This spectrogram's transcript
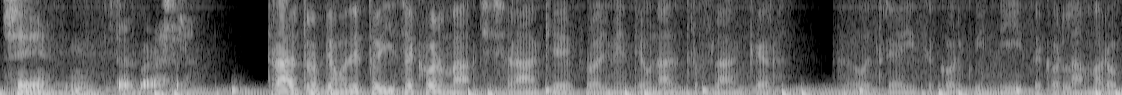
Sì, mm, potrebbe essere. Tra l'altro abbiamo detto Isecor, ma ci sarà anche probabilmente un altro flanker eh, oltre a Isecor, quindi Isecor Lamaro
